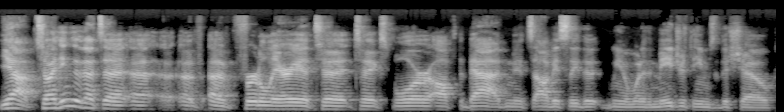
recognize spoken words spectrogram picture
Yeah, so I think that that's a, a, a, fertile area to to explore off the bat, and it's obviously the you know one of the major themes of the show.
